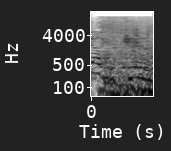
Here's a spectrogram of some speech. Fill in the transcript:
Double kill.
